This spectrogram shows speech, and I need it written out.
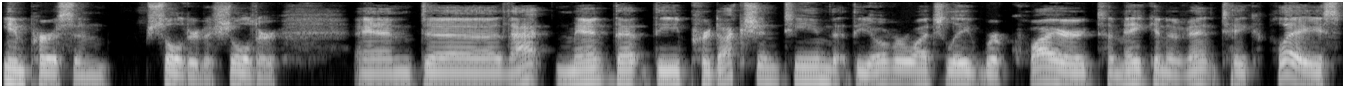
in person, shoulder to shoulder. And uh, that meant that the production team that the Overwatch League required to make an event take place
